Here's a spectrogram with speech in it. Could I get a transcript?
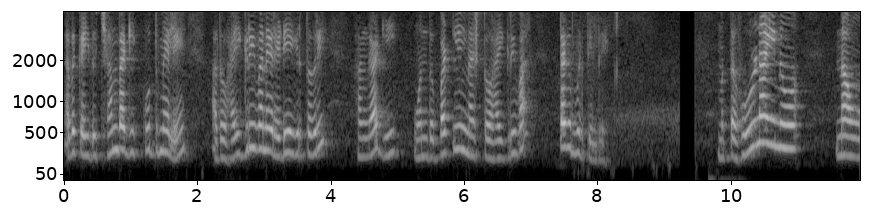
ಅದಕ್ಕೆ ಇದು ಚೆಂದಾಗಿ ಕುದ್ದ ಮೇಲೆ ಅದು ಹೈಗ್ರೀವನೇ ರೆಡಿಯಾಗಿರ್ತದೆ ರೀ ಹಾಗಾಗಿ ಒಂದು ಬಟ್ಲಿನಷ್ಟು ಹೈಗ್ರೀವ ತೆಗೆದು ಬಿಡ್ತೀನಿ ರೀ. ಮತ್ತು ಹೂರ್ಣ ಏನು ನಾವು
